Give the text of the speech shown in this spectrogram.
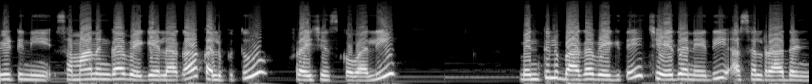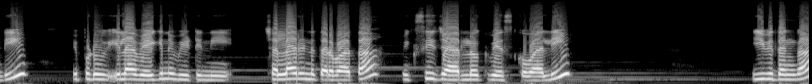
వీటిని సమానంగా వేగేలాగా కలుపుతూ ఫ్రై చేసుకోవాలి. మెంతులు బాగా వేగితే చేదు అనేది అసలు రాదండి. ఇప్పుడు ఇలా వేగిన వీటిని చల్లారిన తర్వాత మిక్సీ జార్లోకి వేసుకోవాలి. ఈ విధంగా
